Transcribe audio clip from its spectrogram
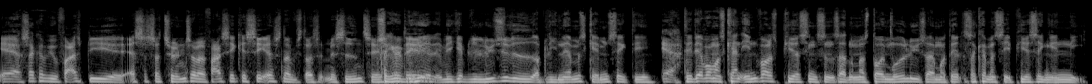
Ja, så kan vi jo faktisk blive øh, altså, så tynde, så man faktisk ikke kan se os, når vi står med siden til. Så kan vi, det, blive, vi kan blive lysehvide og blive nærmest gennemsigtige. Ja. Det er der, hvor man skal have en indvoldspiercing, sådan, så når man står i modlys og i model, så kan man se piercingen indeni.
